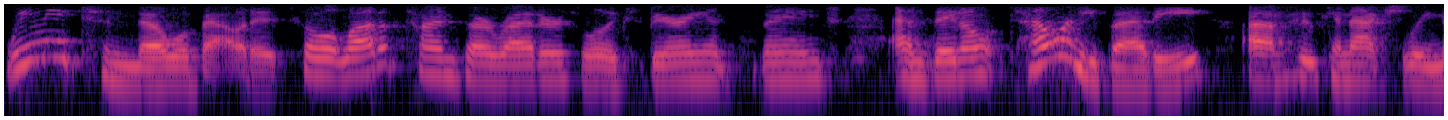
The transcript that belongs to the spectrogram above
we need to know about it. So a lot of times our riders will experience things and they don't tell anybody um, who can actually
